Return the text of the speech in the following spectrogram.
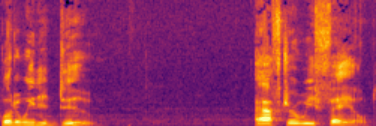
what are we to do after we failed?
